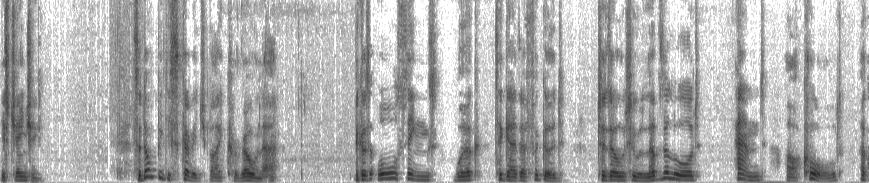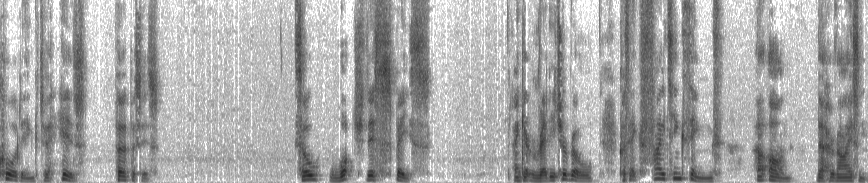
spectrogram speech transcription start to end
is changing. So don't be discouraged by Corona because all things work together for good to those who love the Lord and are called according to his purposes. So watch this space and get ready to roll because exciting things are on the horizon.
